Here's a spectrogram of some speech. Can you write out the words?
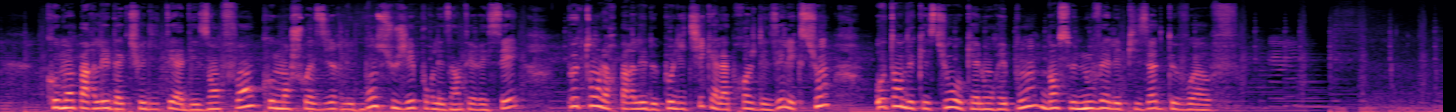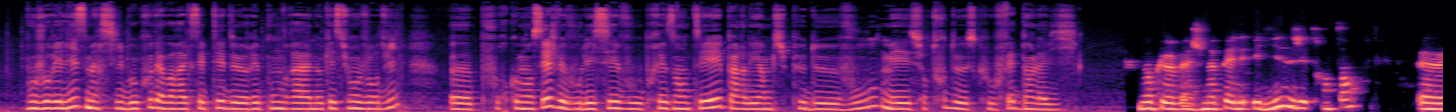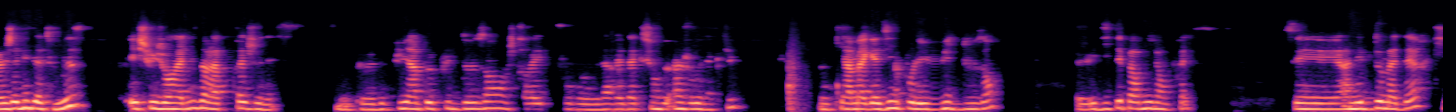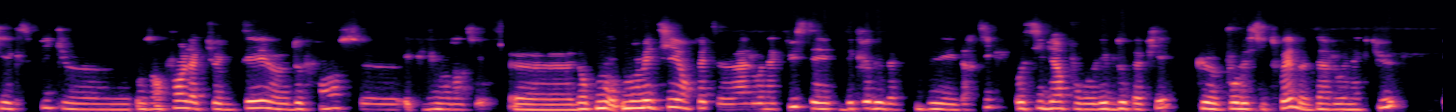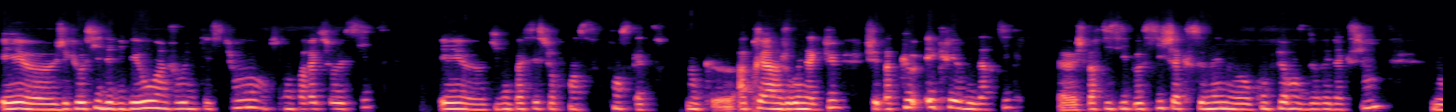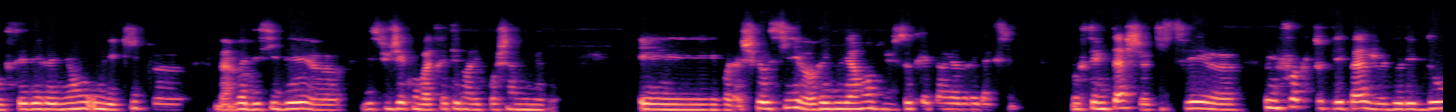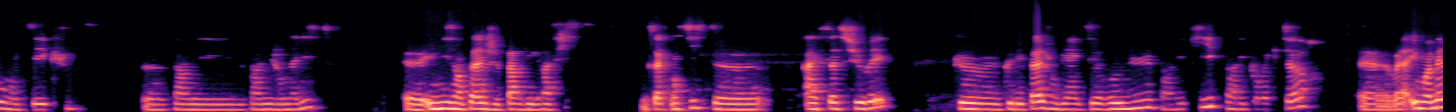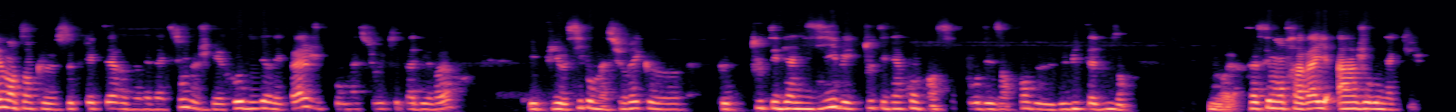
Comment parler d'actualité à des enfants? Comment choisir les bons sujets pour les intéresser? Peut-on leur parler de politique à l'approche des élections? Autant de questions auxquelles on répond dans ce nouvel épisode de Voix Off. Bonjour Élise, merci beaucoup d'avoir accepté de répondre à nos questions aujourd'hui. Euh, pour commencer, je vais vous laisser vous présenter, parler un petit peu de vous, mais surtout de ce que vous faites dans la vie. Donc, euh, ben, je m'appelle Élise, j'ai 30 ans, euh, j'habite à Toulouse et je suis journaliste dans la presse jeunesse. Euh, depuis un peu plus de deux ans, je travaille pour euh, la rédaction de Un jour une actu, donc, qui est un magazine pour les 8-12 ans, euh, édité par Milan Presse. C'est un hebdomadaire qui explique aux enfants l'actualité de France et puis du monde entier. donc mon, mon, métier en fait à Actu, c'est d'écrire des, articles aussi bien pour l'hebdo papier que pour le site web d'un jour actu. Et j'écris aussi des vidéos un jour une question qui vont paraître sur le site et euh, qui vont passer sur France, France 4. Donc euh, après un jour une actu, je fais pas que écrire des articles, euh, je participe aussi chaque semaine aux conférences de rédaction. Donc c'est des réunions où l'équipe ben, va décider des sujets qu'on va traiter dans les prochains numéros. Et voilà, je fais aussi régulièrement du secrétariat de rédaction. Donc c'est une tâche qui se fait une fois que toutes les pages de l'hebdo ont été écrites par, les, par les journalistes et mise en page par les graphistes. Donc ça consiste euh, à s'assurer que, que, les pages ont bien été relues par l'équipe, par les correcteurs. Euh, voilà. Et moi-même, en tant que secrétaire de rédaction, ben, je vais relire les pages pour m'assurer qu'il n'y ait pas d'erreur. Et puis aussi pour m'assurer que, que, tout est bien lisible et que tout est bien compréhensible pour des enfants de, de 8 à 12 ans. voilà, ça c'est mon travail à un jour une actu.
